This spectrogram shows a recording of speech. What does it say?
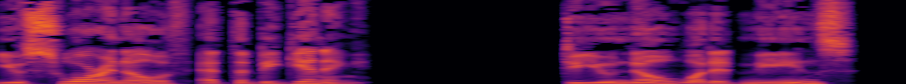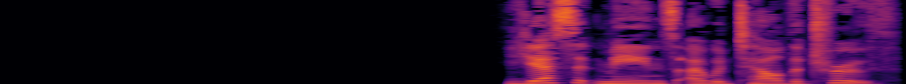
You swore an oath at the beginning. Do you know what it means? Yes, it means I would tell the truth.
